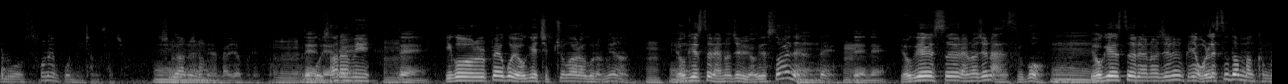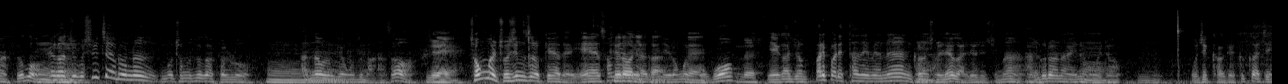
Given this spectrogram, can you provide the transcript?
뭐 손해 보는 장사죠. 음. 시간을 그냥 날려버리고. 음. 그리고 네네네. 사람이 네. 이걸 빼고 여기에 집중하라 그러면 음. 여기에 쓸 에너지를 여기에 써야 되는데 네네. 여기에 쓸 에너지는 안 쓰고 음. 여기에 쓸 에너지는 그냥 원래 쓰던 만큼만 쓰고 음. 해가지고 실제로는 뭐 점수가 별로 음. 안 나오는 경우도 많아서 네. 정말 조심스럽게 해야 돼요. 얘 성향이라든지 그러니까. 이런 걸 네. 보고 네. 얘가 좀 빠릿빠릿한 애면은 음. 그런 전략을 알려주지만 안 그런 아이는 오히려 음, 오직하게 끝까지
